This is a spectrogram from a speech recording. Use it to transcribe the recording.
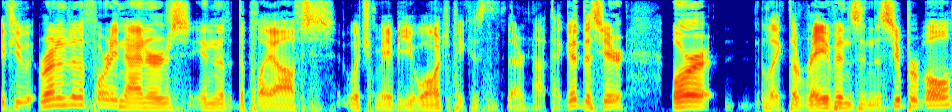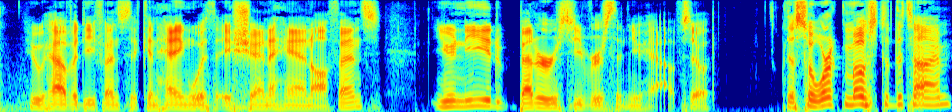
if you run into the 49ers in the, the playoffs, which maybe you won't because they're not that good this year, or like the Ravens in the Super Bowl, who have a defense that can hang with a Shanahan offense, you need better receivers than you have. So this will work most of the time,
